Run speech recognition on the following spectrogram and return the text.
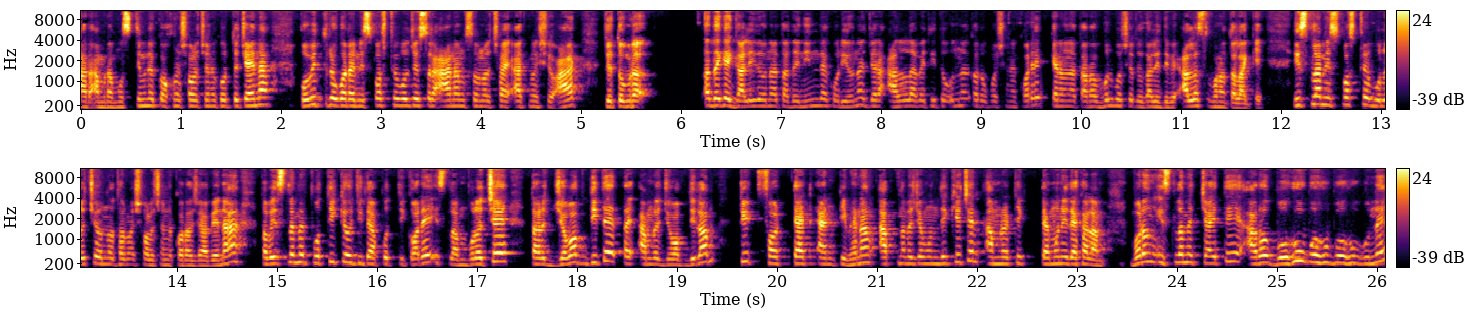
আর আমরা মুসলিমরা কখনো সমালোচনা করতে চাই না। পবিত্র করেন স্পষ্ট বলছে, সুরা আনাম সোনা ছয়, আট একশো আট, যে তোমরা তাদেরকে গালি দিও না, তাদের নিন্দা করিও না, যারা আল্লাহ ব্যতীত অন্য কারও উপাসনা করে, কেননা তারা ভুল বসত গালি দেবে আল্লাহ ওয়া ইসলাম স্পষ্ট বলেছে, অন্য ধর্মের সমালোচনা করা যাবে না। তবে ইসলামের প্রতি কেউ যদি আপত্তি করে, ইসলাম বলেছে, তার জবাব দিতে, তাই আমরা জবাব দিলাম। টিট ফর ট্যাট অ্যান্টিভেনাম আপনারা যেমন দেখিয়েছেন, আমরা ঠিক তেমনই দেখালাম। বরং ইসলামের চাইতে আরও বহু বহু বহু গুণে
